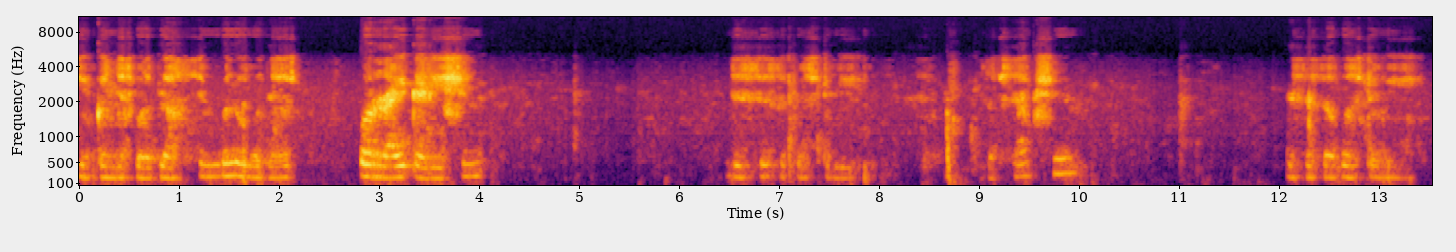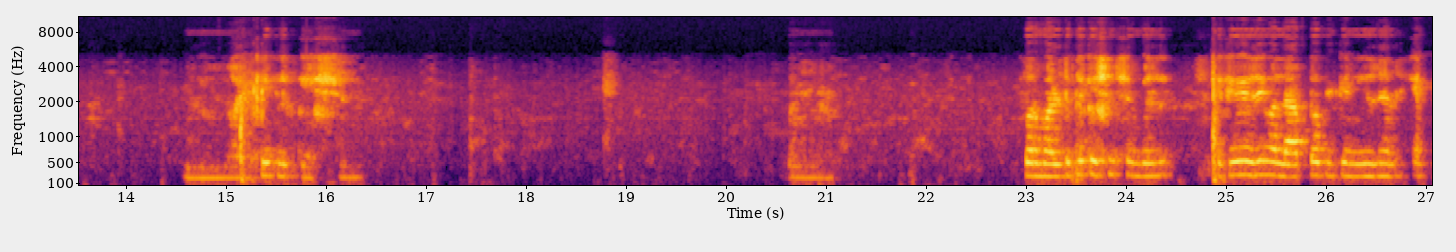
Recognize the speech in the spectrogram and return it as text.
You can just put a plus symbol over there. Or write addition. This is supposed to be subtraction. This is supposed to be multiplication for multiplication symbol if you're using a laptop you can use an X.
